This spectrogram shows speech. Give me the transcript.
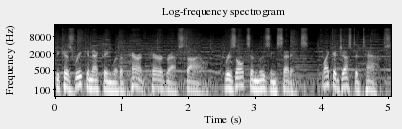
Because reconnecting with a parent paragraph style, results in losing settings, like adjusted tabs.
